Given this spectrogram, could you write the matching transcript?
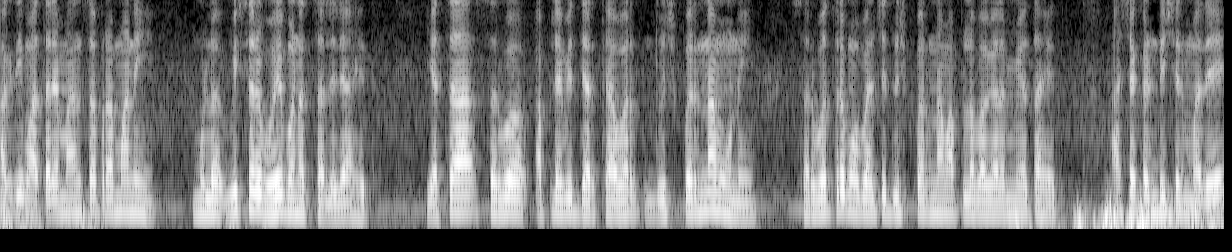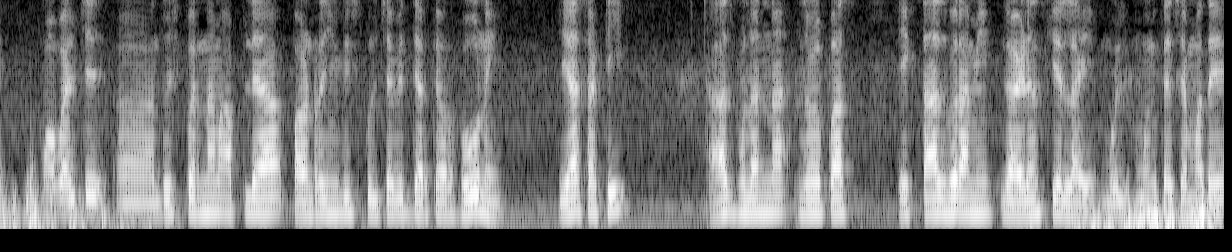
अगदी म्हाताऱ्या माणसाप्रमाणे मुलं विसरभोळे बनत चाललेले आहेत. याचा सर्व आपल्या विद्यार्थ्यावर दुष्परिणाम होऊ नये सर्वत्र मोबाईलचे दुष्परिणाम आपल्याला बघायला मिळत आहेत. अशा कंडिशनमध्ये मोबाईलचे दुष्परिणाम आपल्या पांढरा इंग्लिश स्कूलच्या विद्यार्थ्यावर होऊ नये. यासाठी आज मुलांना जवळपास एक तासभर आम्ही गायडन्स केलं आहे. मुल मग त्याच्यामध्ये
